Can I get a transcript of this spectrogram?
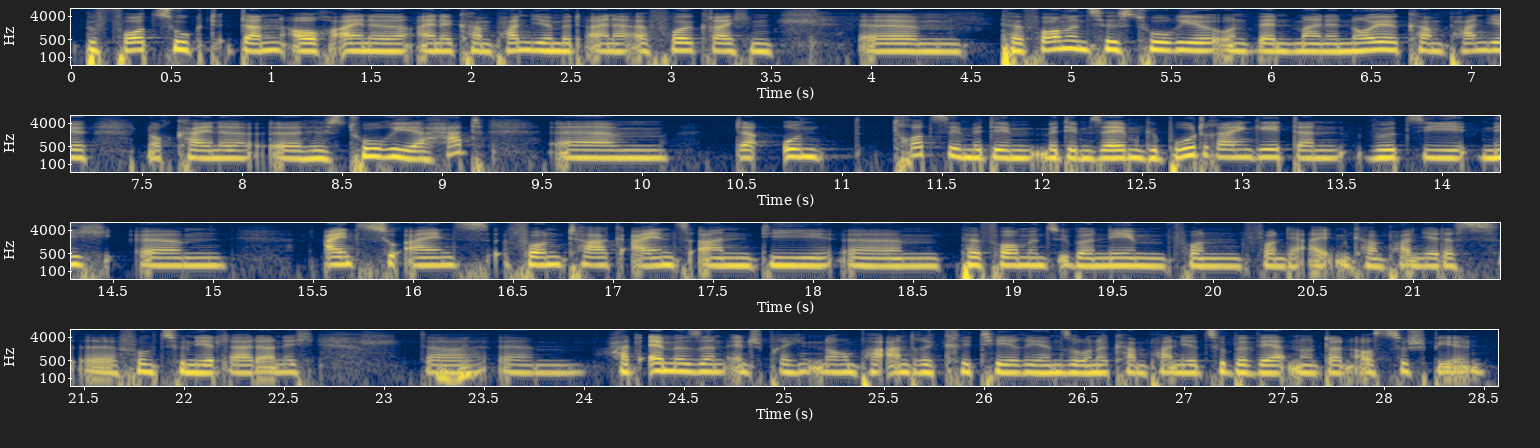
bevorzugt dann auch eine, eine Kampagne mit einer erfolgreichen ähm, Performance-Historie. Und wenn meine neue Kampagne noch keine äh, Historie hat ähm, da, und trotzdem mit, dem, mit demselben Gebot reingeht, dann wird sie nicht ähm, eins zu eins von Tag eins an die ähm, Performance übernehmen von, von der alten Kampagne. Das äh, funktioniert leider nicht. Da mhm. ähm, hat Amazon entsprechend noch ein paar andere Kriterien, so eine Kampagne zu bewerten und dann auszuspielen.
